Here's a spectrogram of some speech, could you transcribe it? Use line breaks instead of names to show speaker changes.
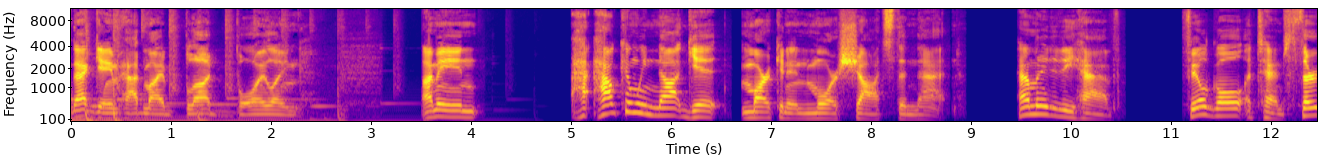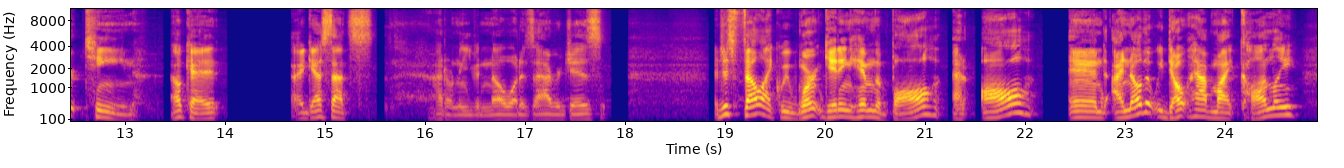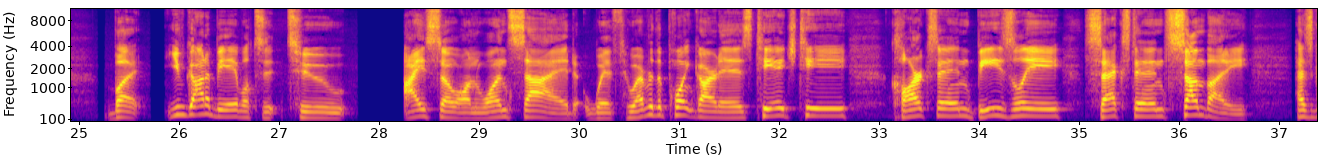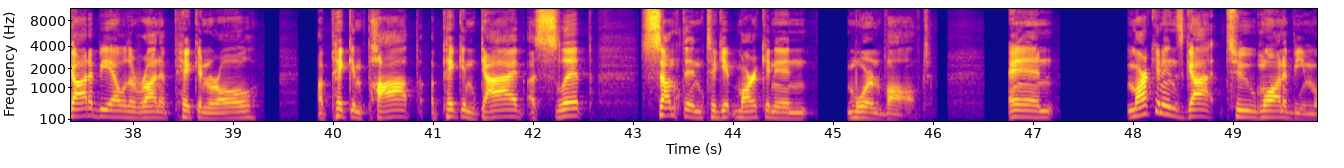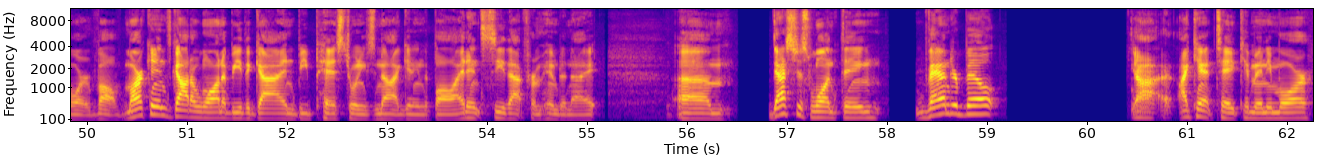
that game had my blood boiling. I mean, h- how can we not get Markkanen more shots than that? How many did he have? Field goal attempts 13. Okay. I guess that's I don't even know what his average is. It just felt like we weren't getting him the ball at all. And I know that we don't have Mike Conley, but you've got to be able to to ISO on one side with whoever the point guard is, THT, Clarkson, Beasley, Sexton, somebody has got to be able to run a pick and roll, a pick and pop, a pick and dive, a slip, something to get Markkanen more involved. And Markkanen's got to want to be more involved. Markkanen's got to want to be the guy and be pissed when he's not getting the ball. I didn't see that from him tonight. Um, that's just one thing. Vanderbilt, uh, I can't take him anymore.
